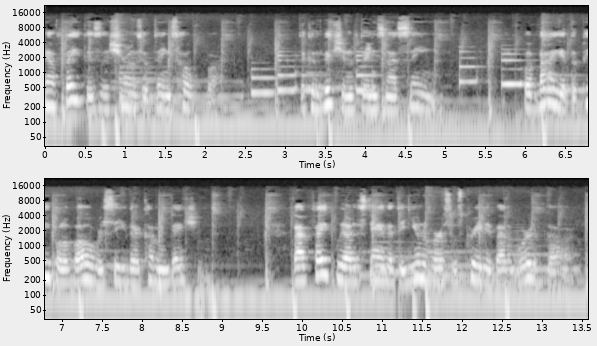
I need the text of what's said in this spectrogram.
Now, faith is assurance of things hoped for, the conviction of things not seen. But by it, the people of old received their commendation. By faith, we understand that the universe was created by the Word of God,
